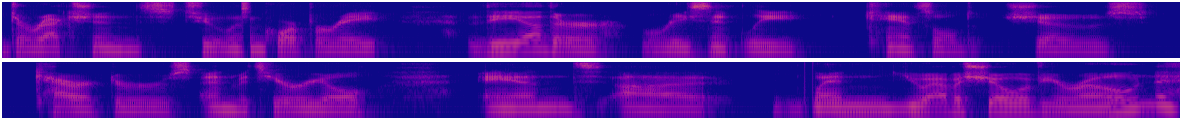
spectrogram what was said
directions to incorporate the other recently canceled shows, characters, and material. And uh, when you have a show of your own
